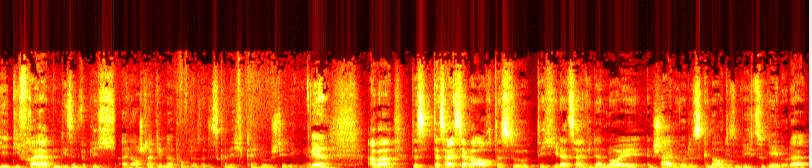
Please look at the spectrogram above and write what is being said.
die, die Freiheiten, die sind wirklich ein ausschlaggebender Punkt. Also das kann ich, kann ich nur bestätigen. Ja. ja. Aber das, das heißt ja aber auch, dass du dich jederzeit wieder neu entscheiden würdest, genau diesen Weg zu gehen. Oder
